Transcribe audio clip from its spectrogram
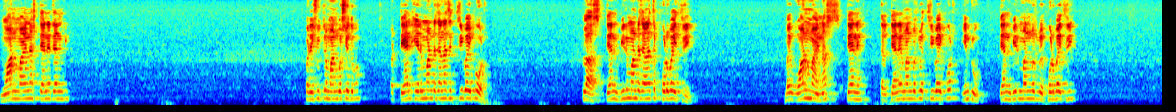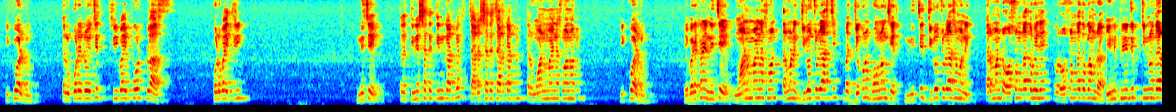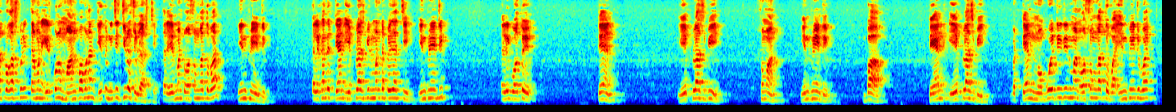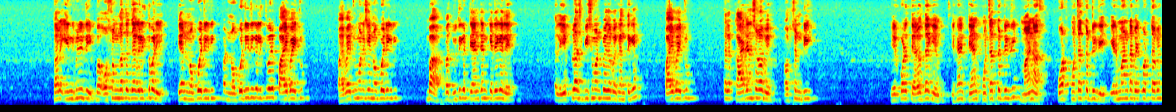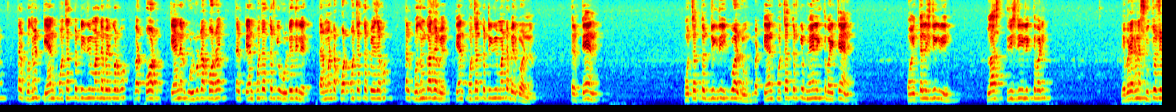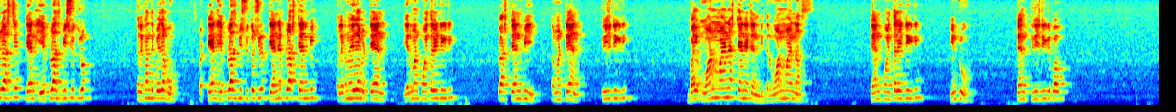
one minus tan A tan B এবার এই সূত্রে মান বসিয়ে দেবো। টেন এর মানটা জানা আছে three by four plus tan বির মানটা জানা আছে four by three by one minus tan তাহলে টেনের মান বসবে three by four into tan বির মান বসবে four by three equal to তাহলে উপরে রয়েছে three by four plus four by three নিচে। তাহলে তিনের সাথে তিন কাটবে, চারের সাথে চার কাটবে, তাহলে ওয়ান মাইনাস ওয়ান হবে ইকুয়াল টু এবার এখানে নিচে ওয়ান মাইনাস ওয়ান তার মানে জিরো চলে আসছে, বা যে কোনো ভগ্নাংশের নিচে জিরো চলে আসে মানে তার মানটা অসংজ্ঞাত হয়ে যায়। এবার অসংজ্ঞাতকে আমরা ইনফিনিটিভ চিহ্ন দ্বারা প্রকাশ করি, তার মানে এর কোনো মান পাবো না, যেহেতু নিচে জিরো চলে আসছে। তাহলে এর মানটা অসংজ্ঞাত বা ইনফিনিটিভ তাহলে এখান থেকে টেন এ প্লাস বির মানটা পেয়ে যাচ্ছি ইনফিনিটিভ তাহলে অতএব টেন এ প্লাস বি সমান ইনফিনিটিভ বা টেন এ প্লাস বি বা টেন নব্বই ডিগ্রির মান অসংজ্ঞাত বা ইনফিনিটিভ হয়। তাহলে ইনফিনিটি বা অসংজ্ঞাত জায়গায় লিখতে পারি টেন নব্বই ডিগ্রি, বা নব্বই ডিগ্রিকে লিখতে পারি pi by two pi by two মানে সেই নব্বই ডিগ্রি। বা বা দুদিকে টেন টেন কেটে গেলে, তাহলে এ প্লাস বি সমান পেয়ে যাব এখান থেকে পাই বাই টু তাহলে কারেক্ট অ্যান্সার হবে অপশন ডি এরপরে তেরো দাগে এখানে টেন পঁচাত্তর ডিগ্রি মাইনাস পট পঁচাত্তর ডিগ্রি এর মানটা বের করতে হবে। তাহলে প্রথমে টেন পঁচাত্তর ডিগ্রির মানটা বের করব, এবার পট টেনের উল্টোটা পট হয়, তাহলে টেন পঁচাত্তরকে উল্টে দিলে তার মানটা পট পঁচাত্তর পেয়ে যাব। তাহলে প্রথম কাজ হবে টেন পঁচাত্তর ডিগ্রির মানটা বের করে নেব তাহলে টেন পঁচাত্তর ডিগ্রি ইকুয়াল টু বা টেন পঁচাত্তরকে ভেঙে লিখতে পারি টেন পঁয়তাল্লিশ ডিগ্রি প্লাস তিরিশ ডিগ্রি লিখতে পারি। এবার এখানে সূত্র চলে আসছে টেন এ প্লাস বি সূত্র। তাহলে এখান থেকে পেয়ে যাব। টেন এ প্লাস বি সূত্র ছিল tan A plus tan B তাহলে এখানে হয়ে যাবে টেন এর মান পঁয়তাল্লিশ ডিগ্রি প্লাস টেন বি তার মানে টেন তিরিশ degree by one minus tan A tan B তাহলে ওয়ান মাইনাস টেন পঁয়তাল্লিশ ডিগ্রি ইন্টু টেন তিরিশ ডিগ্রি পাবো।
